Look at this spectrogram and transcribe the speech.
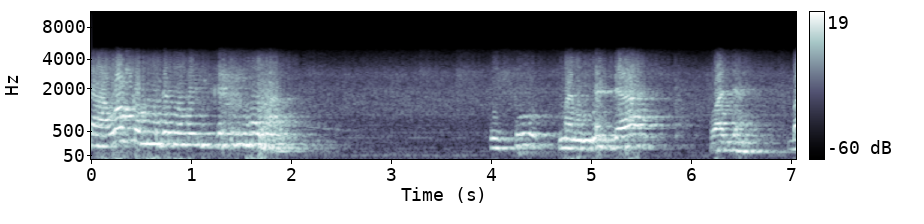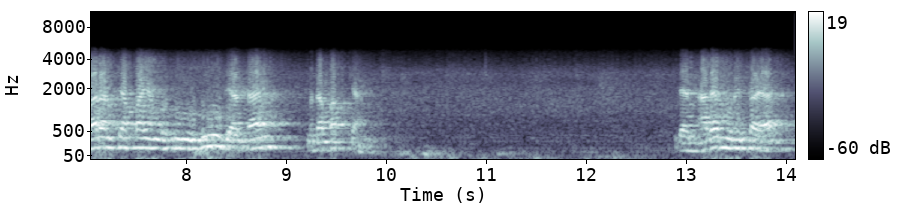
kalau kemudian memiliki kesembuhan itu menjadi wajah. Barang siapa yang bersungguh-sungguh dia akan mendapatkan. Dan ada murid saya,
